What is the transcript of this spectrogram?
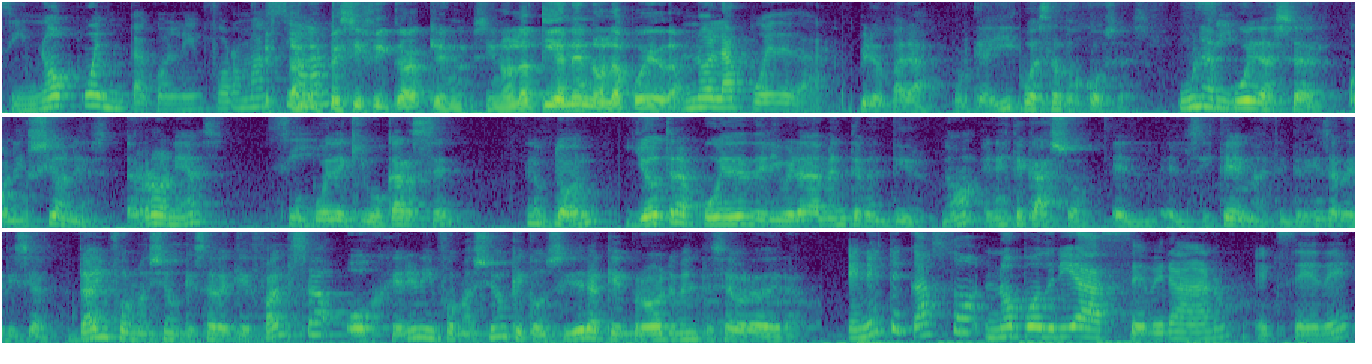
si no cuenta con la Es tan información, específica que si no la tiene, no la puede dar. no la puede dar. Pero pará, porque ahí puede hacer dos cosas. Una Sí. puede hacer conexiones erróneas, Sí. o puede equivocarse el autor, y otra puede deliberadamente mentir. ¿no? En este caso, el, el sistema, esta inteligencia artificial, da información que sabe que es falsa o genera información que considera que probablemente sea verdadera. En este caso no podría aseverar, excede,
